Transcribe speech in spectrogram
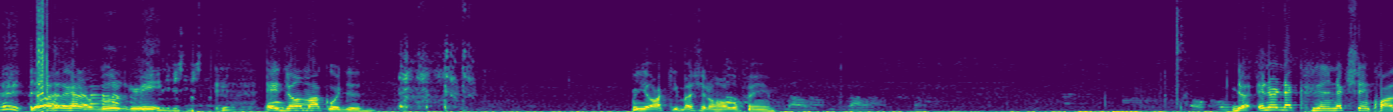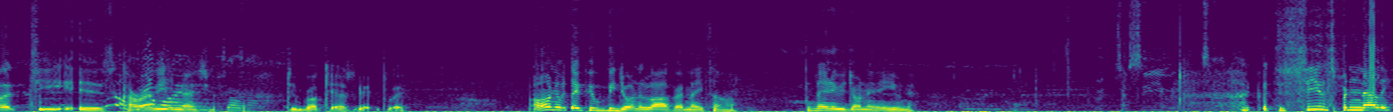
I got a blue screen. Hey, John Malcourt did. Yo, I keep my shit on Hall of Fame. The internet connection quality is currently national to broadcast gameplay. I don't even think people be joining live at nighttime. They be joining in the evening. Good to see you, Spinelli.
